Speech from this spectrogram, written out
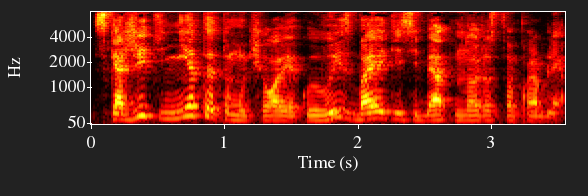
скажите нет этому человеку, и вы избавите себя от множества проблем.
